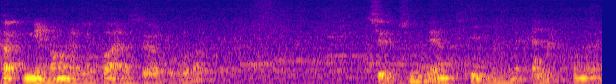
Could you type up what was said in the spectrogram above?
Jag har ingen aning vad fan jag ska göra då. Det Ser ut som det är en pil med eld på mig.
